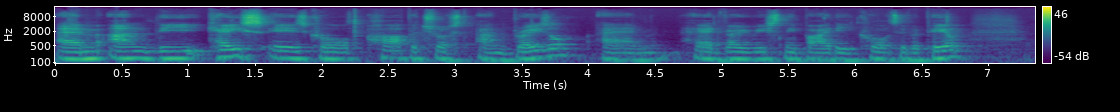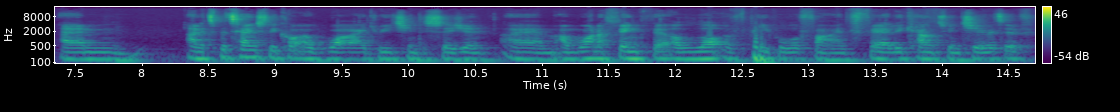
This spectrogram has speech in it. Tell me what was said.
Um, and the case is called Harpur Trust and Brazel, um, heard very recently by the Court of Appeal. Um, and it's potentially quite a wide reaching decision, um, and one I think that a lot of people will find fairly counterintuitive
